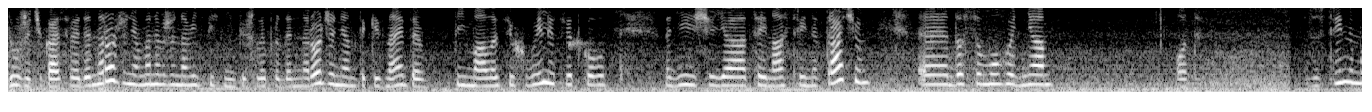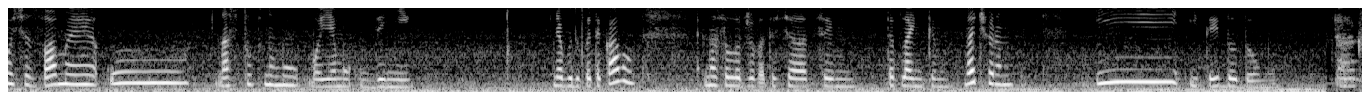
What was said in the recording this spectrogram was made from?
дуже чекаю своє день народження. У мене вже навіть пісні пішли про день народження. Такий, знаєте, піймала цю хвилю святкову. Надіюсь, що я цей настрій не втрачу е, до самого дня. От. Зустрінемося з вами у наступному моєму дні. Я буду пити каву, насолоджуватися цим тепленьким вечором і йти додому. Так,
